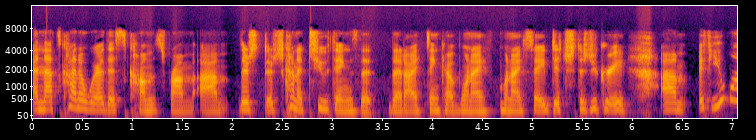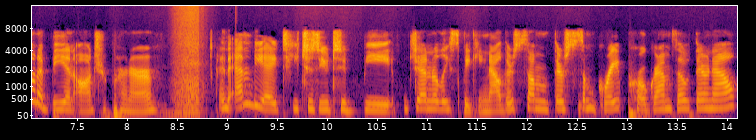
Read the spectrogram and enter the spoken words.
and that's kind of where this comes from. Um, there's there's kind of two things that that I think of when I when I say ditch the degree. Um, if you want to be an entrepreneur an MBA teaches you to be, generally speaking. Now, there's some there's some great programs out there now,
